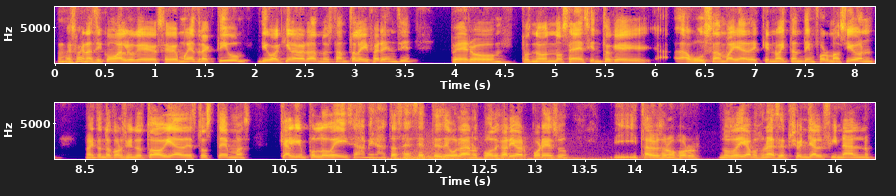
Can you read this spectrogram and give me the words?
Me suena así como algo que se ve muy atractivo. Digo, aquí la verdad no es tanta la diferencia, pero pues no, no sé, siento que abusan, vaya, de que no hay tanta información, no hay tanto conocimiento todavía de estos temas, que alguien pues lo ve y dice, ah, mira, tasa de de volada, nos podemos dejar llevar por eso, y, tal vez a lo mejor nos llevamos una decepción ya al final, ¿no?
